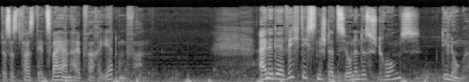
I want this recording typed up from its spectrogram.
Das ist fast der zweieinhalbfache Erdumfang. Eine der wichtigsten Stationen des Stroms, die Lunge.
